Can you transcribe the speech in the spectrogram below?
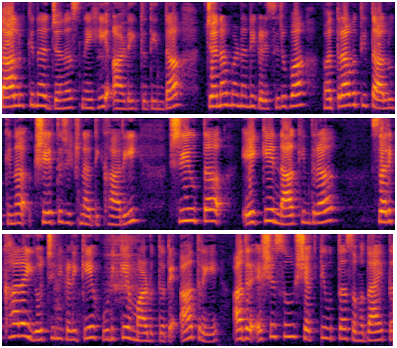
ತಾಲೂಕಿನ ಜನಸ್ನೇಹಿ ಆಡಳಿತದಿಂದ ಜನಮನ್ನಣೆ ಗಳಿಸಿರುವ ಭದ್ರಾವತಿ ತಾಲೂಕಿನ ಕ್ಷೇತ್ರ ಶಿಕ್ಷಣಾಧಿಕಾರಿ ಶ್ರೀಯುತ ಎಕೆ ನಾಗೇಂದ್ರ ಸರ್ಕಾರ ಯೋಜನೆಗಳಿಗೆ ಹೂಡಿಕೆ ಮಾಡುತ್ತದೆ. ಆದರೆ ಅದರ ಯಶಸ್ಸು ಶಕ್ತಿಯುತ ಸಮುದಾಯದ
